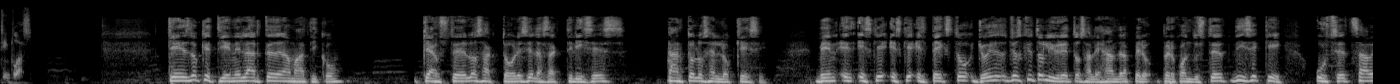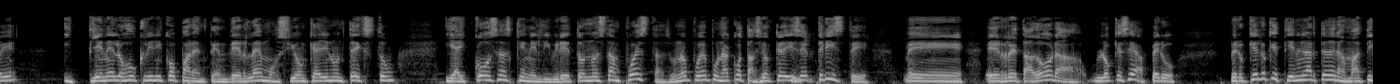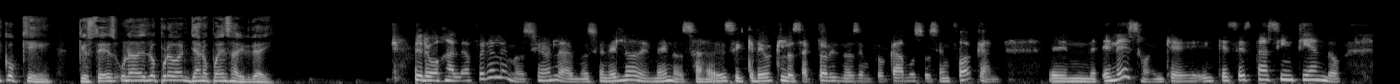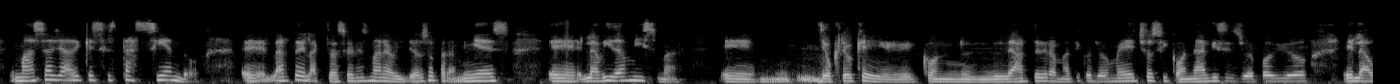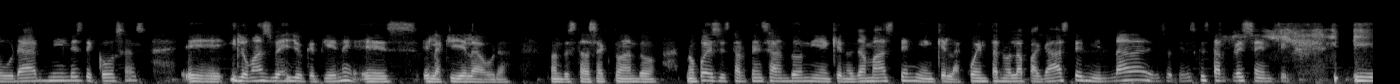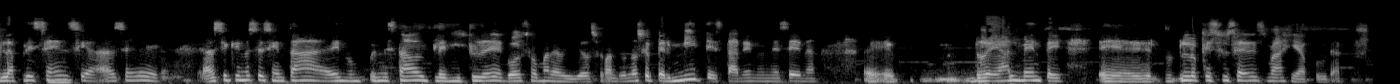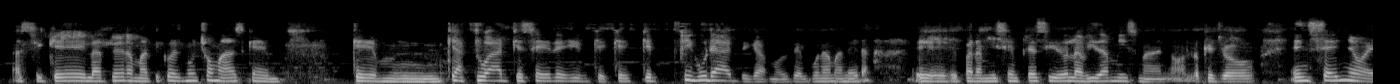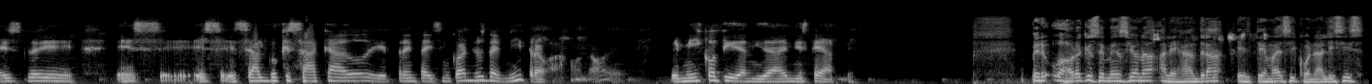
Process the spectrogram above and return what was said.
18 plus. ¿Qué es lo que tiene el arte dramático que a ustedes los actores y las actrices tanto los enloquece? Ven, es, es que es que el texto, yo, he- yo he escrito libretos, Alejandra, pero, pero cuando usted dice que usted sabe y tiene el ojo clínico para entender la emoción que hay en un texto y hay cosas que en el libreto no están puestas. Uno puede poner una acotación que dice triste, eh, eh, retadora, lo que sea, pero, pero ¿qué es lo que tiene el arte dramático que, que ustedes una vez lo prueban ya no pueden salir de ahí? Pero ojalá fuera la emoción, la emoción es lo de menos, ¿sabes? Y creo que los actores nos enfocamos o se enfocan en, en eso, en que, en qué se está sintiendo, más allá de qué se está haciendo. Eh, el arte de la actuación es maravilloso, para mí es eh, la vida misma. Eh, yo creo que con el arte dramático yo me he hecho psicoanálisis, yo he podido elaborar miles de cosas eh, y lo más bello que tiene es el aquí y el ahora cuando estás actuando. No puedes estar pensando ni en que no llamaste, ni en que la cuenta no la pagaste, ni en nada de eso. Tienes que estar presente. Y la presencia hace, hace que uno se sienta en un, un estado de plenitud y de gozo maravilloso. Cuando uno se permite estar en una escena, eh, realmente eh, lo que sucede es magia pura. Así que el arte dramático es mucho más que que, mm, que actuar, que ser, eh, que, que, que figurar, digamos, de alguna manera. Eh, para mí siempre ha sido la vida misma, ¿no? Lo que yo enseño es, de, es, es, es algo que he sacado de 35 años de mi trabajo, ¿no? De, mi cotidianidad en este arte. Pero ahora que usted menciona, Alejandra, el tema del psicoanálisis,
